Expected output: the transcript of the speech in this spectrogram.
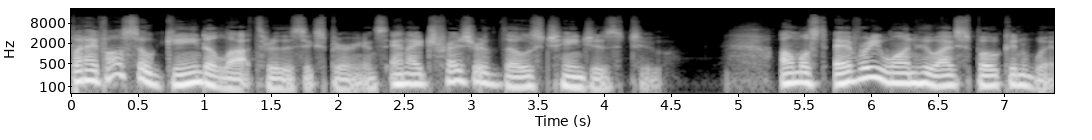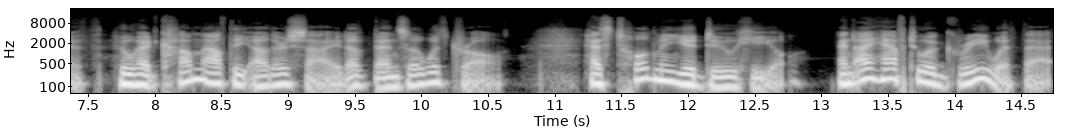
But I've also gained a lot through this experience, and I treasure those changes too. Almost everyone who I've spoken with who had come out the other side of benzo withdrawal has told me you do heal, and I have to agree with that.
